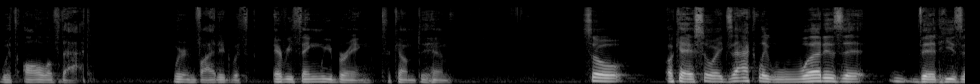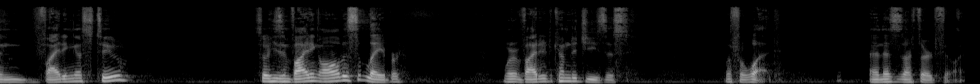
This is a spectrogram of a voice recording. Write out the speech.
with all of that. We're invited with everything we bring to come to Him. So, okay, so exactly what is it that He's inviting us to? So, He's inviting all of us to labor. We're invited to come to Jesus. But for what? And this is our third fill in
